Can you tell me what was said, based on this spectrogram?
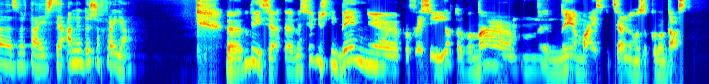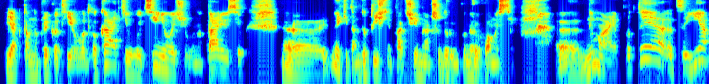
е, звертаєшся, а не до шахрая? Е, Ну, дивіться, е, на сьогоднішній день е, професія ріелтор вона не має спеціального законодавства. Як там, наприклад, є у адвокатів, у оцінювачів, у нотаріусів, ну, які там дотичні так чи інакше до ринку нерухомості. Немає. Проте це є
